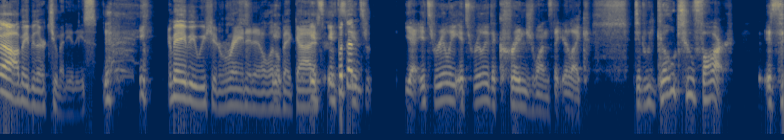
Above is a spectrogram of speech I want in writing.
ah, maybe there are too many of these. Maybe we should rein it in a little It- bit, guys. It's, it's, but then, it's, yeah, it's really it's really the cringe ones that you're like, did we go too far? It's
